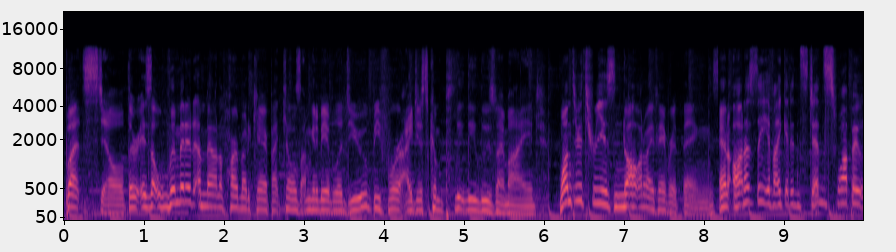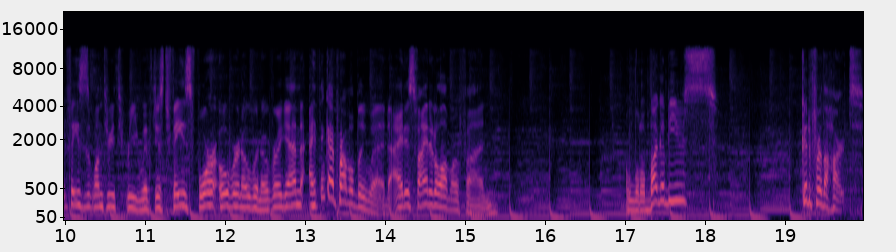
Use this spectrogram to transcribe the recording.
but still, there is a limited amount of hard mode Kerapac kills I'm going to be able to do before I just completely lose my mind. 1 through 3 is not one of my favorite things. And honestly, if I could instead swap out phases 1 through 3 with just phase 4 over and over and over again, I think I probably would. I just find it a lot more fun. A little bug abuse. Good for the heart.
